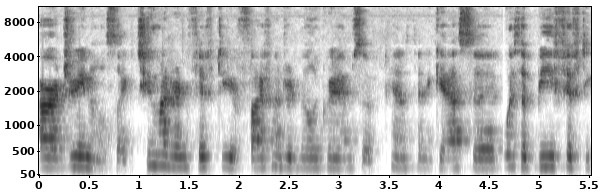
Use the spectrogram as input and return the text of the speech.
our adrenals, like 250 or 500 milligrams of pantothenic acid with a B50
